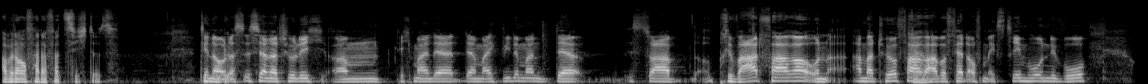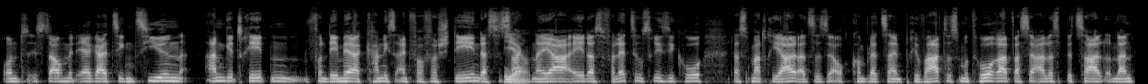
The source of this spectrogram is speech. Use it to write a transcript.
aber darauf hat er verzichtet. Genau, das ist ja natürlich, ähm, ich meine, der, der Mike Wiedemann, der ist zwar Privatfahrer und Amateurfahrer, Ja. aber fährt auf einem extrem hohen Niveau und ist da auch mit ehrgeizigen Zielen angetreten. Von dem her kann ich es einfach verstehen, dass es Ja. sagt, na ja, ey, das Verletzungsrisiko, das Material, also das ist ja auch komplett sein privates Motorrad, was er alles bezahlt und dann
